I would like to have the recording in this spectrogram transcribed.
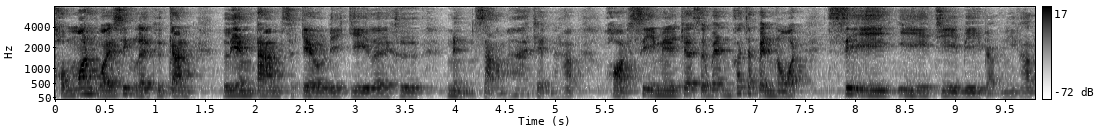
common voicing เลยคือการเรียงตามสเกลดีกีเลยคือ 1 3 5 7 นะครับ คอร์ด C major 7 ก็จะเป็นโน้ต C E G B แบบนี้ครับ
